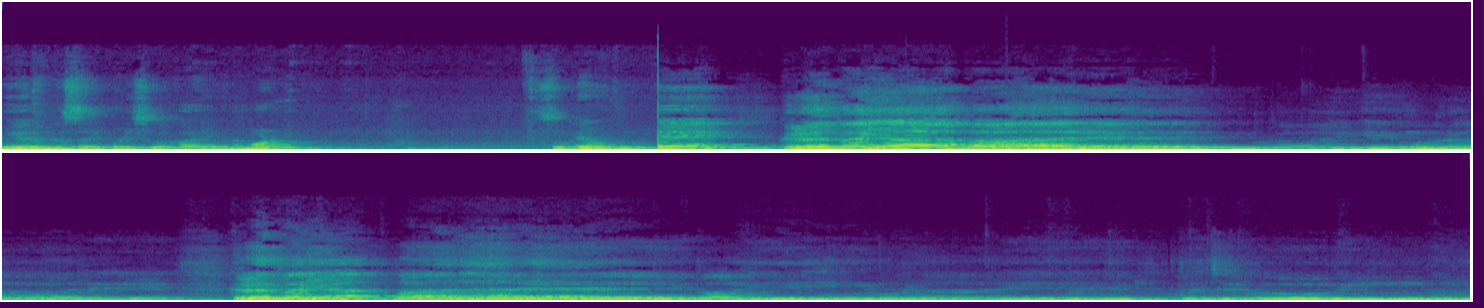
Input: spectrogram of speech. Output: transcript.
ಬೇರನ್ನು ಸರಿಪಡಿಸುವ ಕಾರ್ಯವನ್ನು ಮಾಡಬೇಕು. ಸುಮ್ಮನೆ ಒಂದು ಕೃಪಯ ಕೃಪಯ पारे मुरारे ಗೋವಿಂದಂ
